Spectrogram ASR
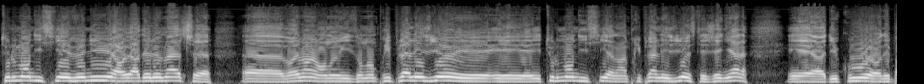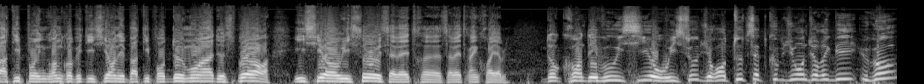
Tout le monde ici est venu à regarder le match. Euh, vraiment, on- ils en ont pris plein les yeux et, tout le monde ici en a pris plein les yeux. C'était génial. Et euh, du coup, on est parti pour une grande compétition. On est parti pour deux mois de sport ici au Ruisseau et euh, ça va être incroyable. Donc rendez-vous ici au Ruisseau durant toute cette Coupe du Monde du rugby. Hugo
